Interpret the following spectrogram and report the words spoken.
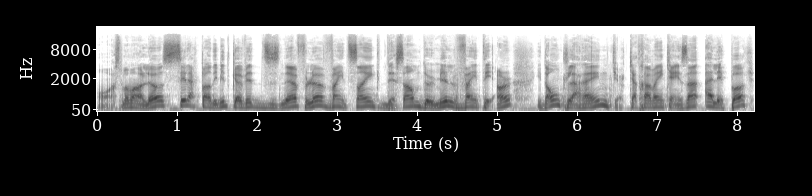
à ce moment-là, c'est la pandémie de COVID-19 le 25 décembre 2021. Et donc, la reine, qui a 95 ans à l'époque,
